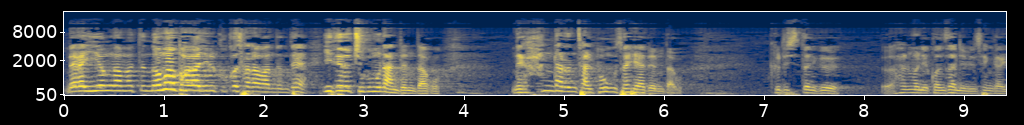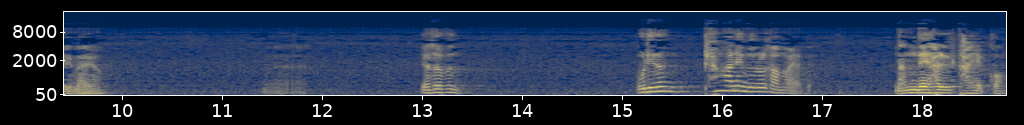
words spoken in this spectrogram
내가 이 영감한테 너무 바가지를 긋고 살아왔는데 이대로 죽으면 안 된다고. 내가 한 달은 잘 봉사해야 된다고. 그러시던 그 할머니 권사님이 생각이 나요. 여러분, 우리는 평안의 눈을 감아야 돼. 난 내 할 다 했고,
